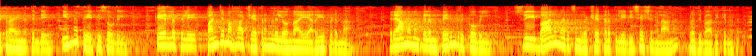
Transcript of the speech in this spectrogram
ക്ഷേത്രായനത്തിന്റെ ഇന്നത്തെ എപ്പിസോഡിൽ കേരളത്തിലെ പഞ്ചമഹാക്ഷേത്രങ്ങളിലൊന്നായി അറിയപ്പെടുന്ന രാമമംഗലം പെരുന്തൃക്കോവിൽ ശ്രീ ബാലനരസിംഹ ക്ഷേത്രത്തിലെ വിശേഷങ്ങളാണ് പ്രതിപാദിക്കുന്നത്.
